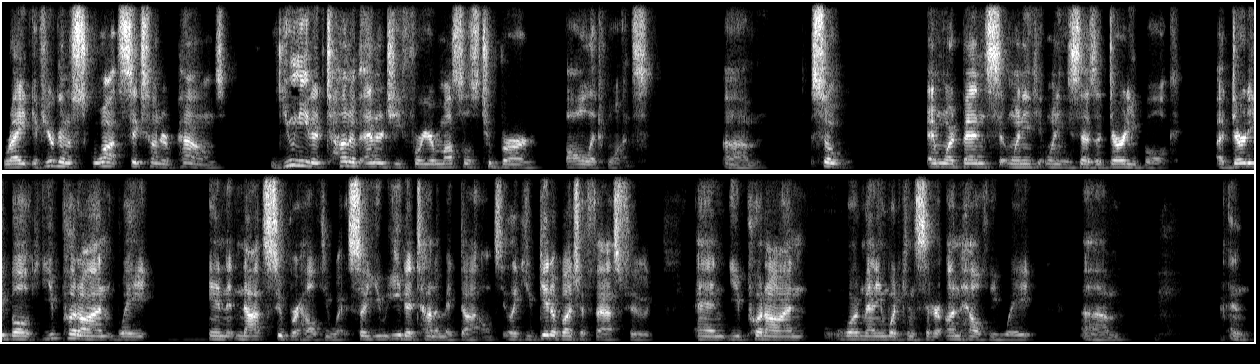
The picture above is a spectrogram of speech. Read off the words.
right? If you're going to squat 600 pounds, you need a ton of energy for your muscles to burn all at once. Um, so, and what Ben said when he when he says a dirty bulk, a dirty bulk, you put on weight in not super healthy ways. So you eat a ton of McDonald's, like you get a bunch of fast food, and you put on what many would consider unhealthy weight, um, and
